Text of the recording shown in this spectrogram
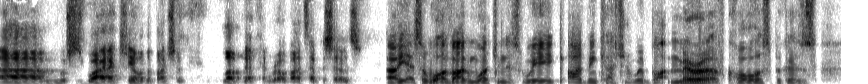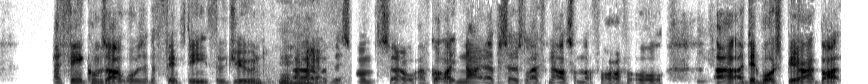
um, which is why I killed a bunch of Love, Death, and Robots episodes. Oh yeah. So what have I been watching this week? I've been catching up with Black Mirror, of course, because I think it comes out. What was it? The fifteenth of June Mhm. um, Yeah. of this month. So I've got like nine episodes left now, so I'm not far off at all. Uh, I did watch Be Right Back,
